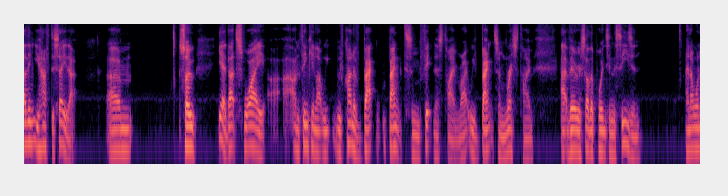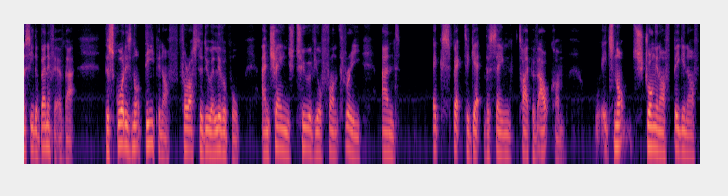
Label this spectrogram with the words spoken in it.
I think you have to say that. Um, so yeah, that's why I'm thinking like we we've kind of back banked some fitness time, right? We've banked some rest time at various other points in the season, and I want to see the benefit of that. The squad is not deep enough for us to do a Liverpool and change two of your front three and expect to get the same type of outcome. It's not strong enough, big enough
